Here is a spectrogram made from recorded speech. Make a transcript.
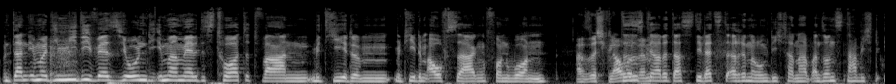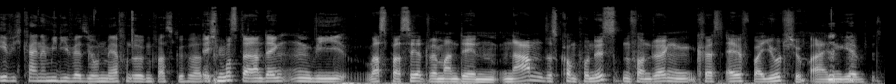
Und dann immer die MIDI-Versionen, die immer mehr distorted waren mit jedem, mit jedem Aufsagen von One. Also ich glaube, Das ist gerade das, die letzte Erinnerung, die ich dran habe. Ansonsten habe ich ewig keine MIDI-Version mehr von irgendwas gehört. ich muss daran denken, wie, was passiert, wenn man den Namen des Komponisten von Dragon Quest 11 bei YouTube eingibt.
